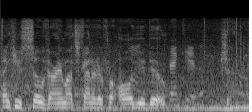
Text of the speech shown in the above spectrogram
Thank you so very much, Senator, for all you do. Thank you. Sure.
